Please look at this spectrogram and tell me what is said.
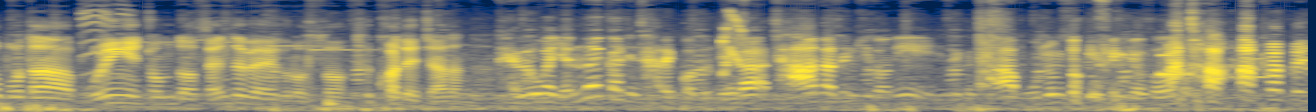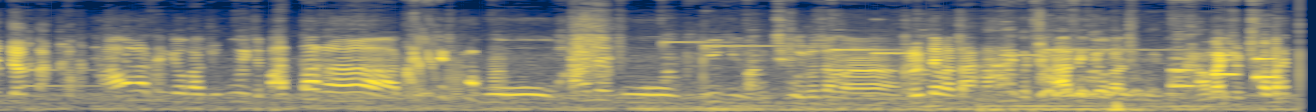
델러보다 모잉이 좀 더 샌드백으로서 특화되지 않았나? 델로가 옛날까진 잘했거든. 얘가 자아가 생기더니 이제 그 자아 모종성이 생겨서 자아가 생겼다 자아가 생겨가지고 이제 맞다가 택택하고 화내고 분위기 망치고 이러잖아. 그럴 때마다 아 이거 자아 생겨가지고 이거 가만히 좀 쳐봤지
